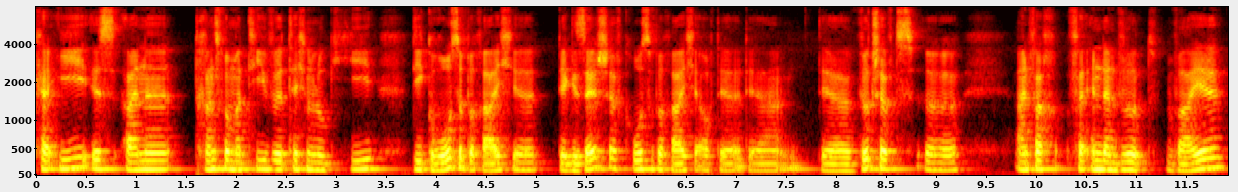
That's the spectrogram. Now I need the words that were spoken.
KI ist eine transformative Technologie, die große Bereiche der Gesellschaft, große Bereiche auch der, der, der Wirtschaft äh, einfach verändern wird, weil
